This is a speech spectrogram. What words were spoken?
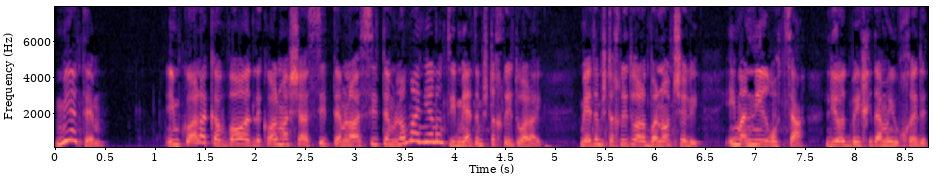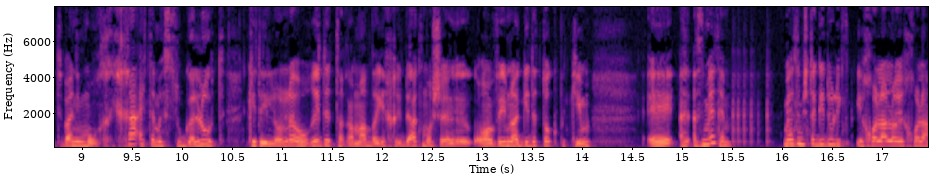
מי אתם? עם כל הכבוד לכל מה שעשיתם, לא עשיתם, לא מעניין אותי מי אתם שתחליטו עליי. מי אתם שתחליטו על הבנות שלי. אם אני רוצה להיות ביחידה מיוחדת ואני מוכיחה את המסוגלות כדי לא להוריד את הרמה ביחידה כמו שאוהבים להגיד הטוקבקים, אה, אז מי אתם? מי אתם שתגידו לי יכולה לא יכולה?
